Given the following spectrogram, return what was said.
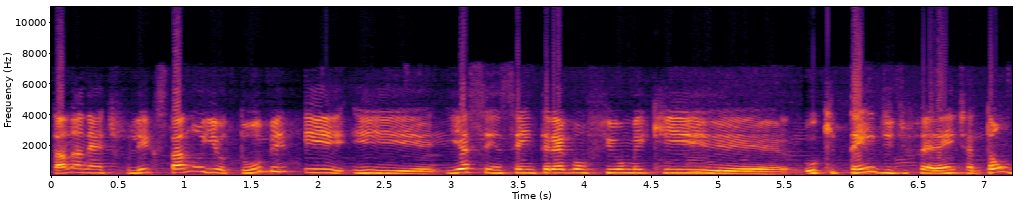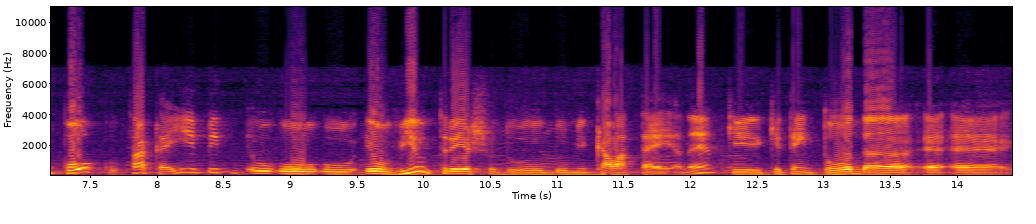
tá na Netflix, tá no YouTube e, e, e assim, você entrega um filme que o que tem de diferente é tão pouco, saca? Aí o, o, o- eu vi o trecho do, do Micalateia, né? Que, que tem toda. é, é,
